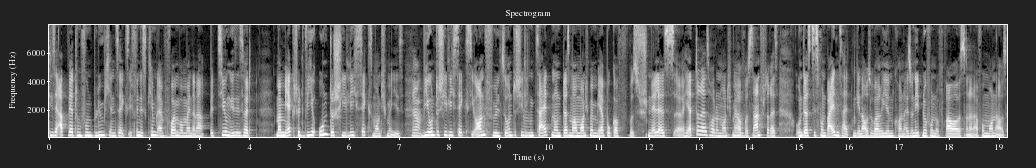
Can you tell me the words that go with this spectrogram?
diese Abwertung von Blümchensex. Ich finde, es kommt einfach, vor allem, wenn man in einer Beziehung ist, ist halt, man merkt halt, wie unterschiedlich Sex manchmal ist. Ja. Wie unterschiedlich Sex sich anfühlt, zu unterschiedlichen Mhm. Zeiten und dass man manchmal mehr Bock auf was Schnelles, äh, Härteres hat und manchmal Mhm. auf was Sanfteres und dass das von beiden Seiten genauso variieren kann. Also nicht nur von der Frau aus, sondern auch vom Mann aus.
